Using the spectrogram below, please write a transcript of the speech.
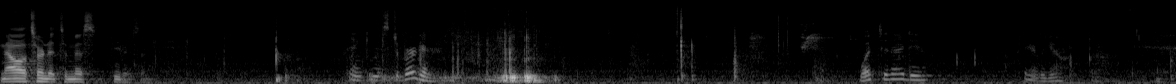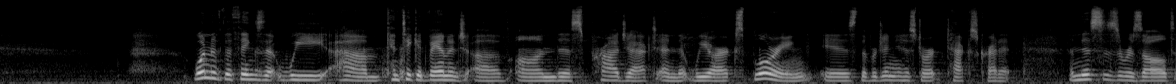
now I'll turn it to Ms. Peterson. Thank you, Mr. Burgin. What did I do? There we go. One of the things that we um, can take advantage of on this project and that we are exploring is the Virginia Historic Tax Credit. And this is a result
